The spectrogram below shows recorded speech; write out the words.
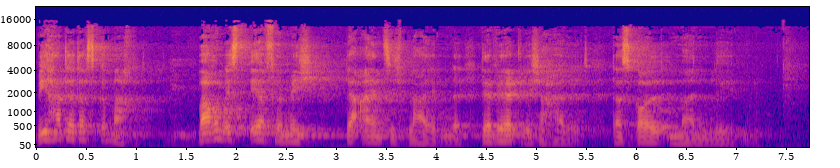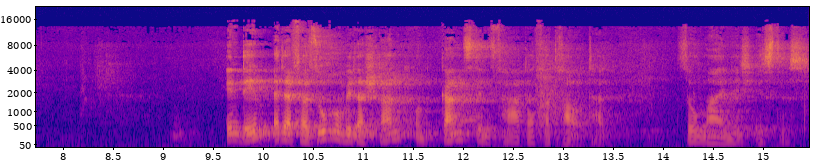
Wie hat er das gemacht? Warum ist er für mich der einzig Bleibende, der wirkliche Halt, das Gold in meinem Leben? Indem er der Versuchung widerstand und ganz dem Vater vertraut hat. So meine ich, ist es.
